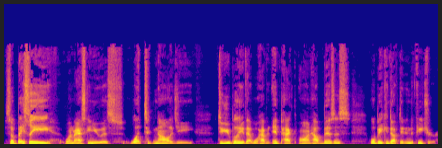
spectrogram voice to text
So basically, what I'm asking you is what technology do you believe that will have an impact on how business will be conducted in the future?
